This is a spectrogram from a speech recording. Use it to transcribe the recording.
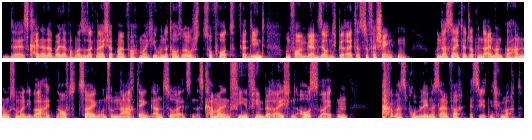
da ist keiner dabei, der einfach mal so sagt, naja, ich habe einfach mal hier 100.000 Euro sofort verdient. Und vor allem werden sie auch nicht bereit, das zu verschenken. Und das ist eigentlich der Job in der Einwandbehandlung, so mal die Wahrheiten aufzuzeigen und zum Nachdenken anzureizen. Das kann man in vielen, vielen Bereichen ausweiten. Aber das Problem ist einfach, es wird nicht gemacht.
